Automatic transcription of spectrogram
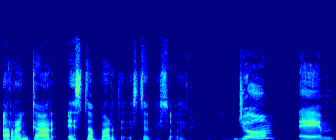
arrancar esta parte de este episodio. Yo eh,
